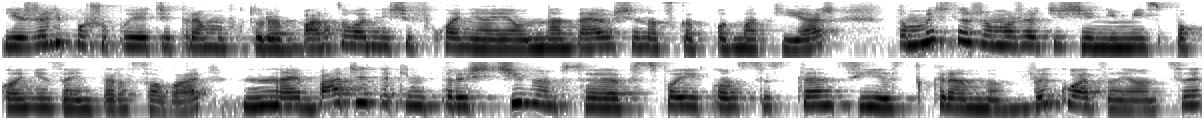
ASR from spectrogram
Jeżeli poszukujecie kremów, które bardzo ładnie się wchłaniają, nadają się na przykład pod makijaż, to myślę, że możecie się nimi spokojnie zainteresować. Najbardziej takim treściwym w, w swojej konsystencji jest krem wygładzający,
